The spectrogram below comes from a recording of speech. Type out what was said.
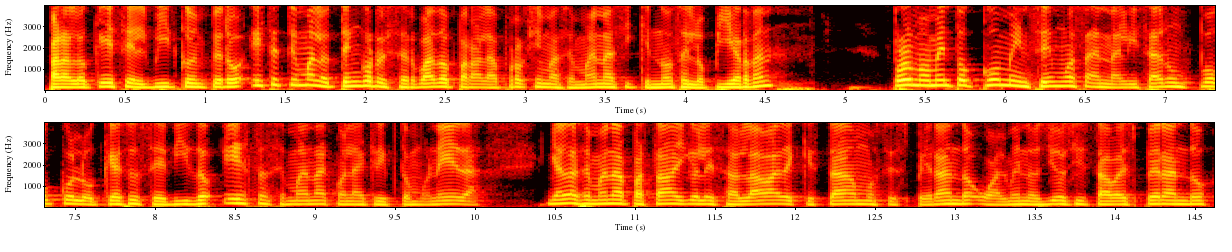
para lo que es el Bitcoin. Pero este tema lo tengo reservado para la próxima semana, así que no se lo pierdan. Por el momento comencemos a analizar un poco lo que ha sucedido esta semana con la criptomoneda. Ya la semana pasada yo les hablaba de que estábamos esperando, o al menos yo sí estaba esperando,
